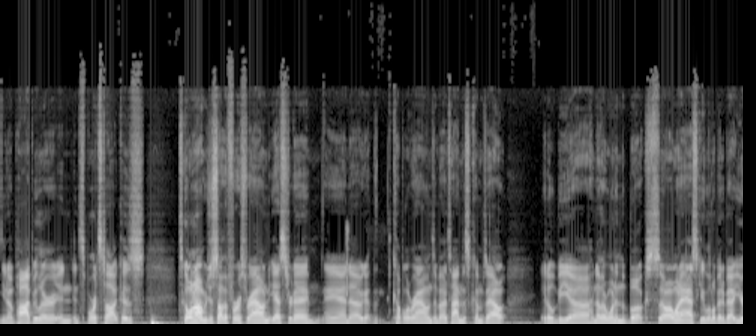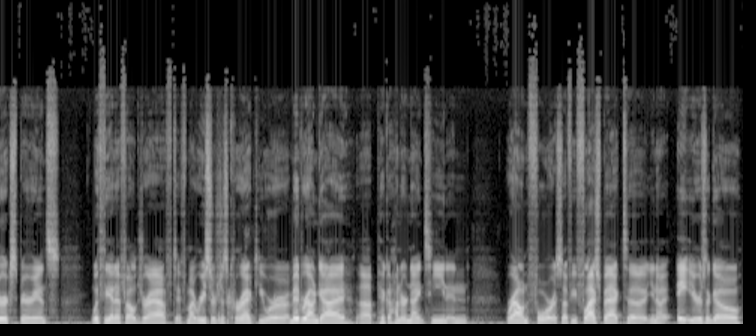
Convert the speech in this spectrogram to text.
you know popular in, in sports talk because it's going on. We just saw the first round yesterday, and uh, we got a couple of rounds. And by the time this comes out, it'll be uh, another one in the books. So I want to ask you a little bit about your experience with the NFL draft. If my research is correct, you were a mid-round guy, uh, pick 119 in round four. So if you flash back to you know eight years ago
